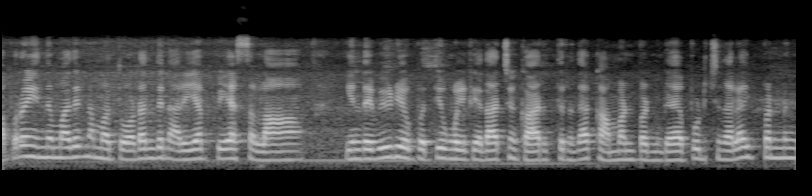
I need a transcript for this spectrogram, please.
அப்புறம் இந்த மாதிரி நம்ம தொடர்ந்து நிறையா பேசலாம். இந்த வீடியோ பற்றி உங்களுக்கு ஏதாச்சும் கருத்து இருந்தால் கமெண்ட் பண்ணுங்கள் பிடிச்சிருந்தா லைக் பண்ணுங்கள்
